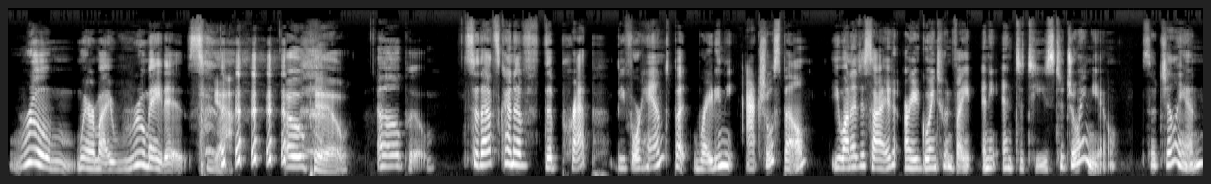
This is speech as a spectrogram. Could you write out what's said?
room where my roommate is. Yeah. oh, poo. Oh, poo. So that's kind of the prep beforehand, but writing the actual spell, you want to decide are you going to invite any entities to join you? So, Jillian,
